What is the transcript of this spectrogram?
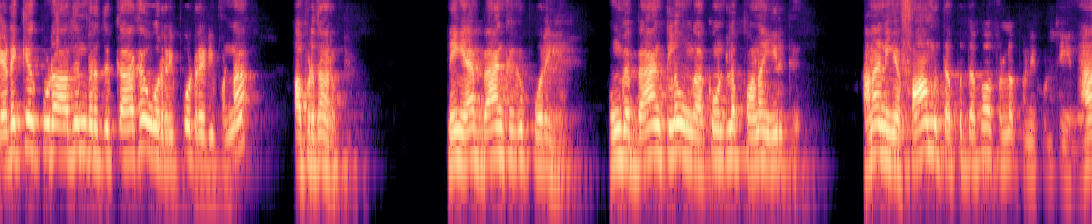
கிடைக்கக்கூடாதுன்றதுக்காக ஒரு ரிப்போர்ட் ரெடி பண்ணால் அப்படி தான் இருக்கும் நீங்கள் பேங்க்குக்கு போகிறீங்க உங்கள் பேங்க்கில் உங்கள் அக்கௌண்ட்டில் பணம் இருக்குது ஆனால் நீங்கள் ஃபார்ம் தப்பு தப்பாக ஃபில்லப் பண்ணி கொடுத்தீங்கன்னா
